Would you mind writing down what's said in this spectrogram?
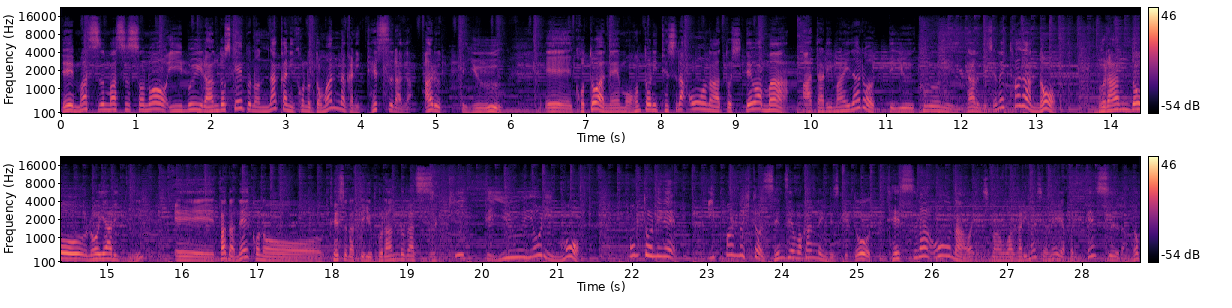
で、ますますその EV ランドスケープの中にこのど真ん中にテスラがあるっていう、えー、ことはね、もう本当にテスラオーナーとしては、まあ、当たり前だろうっていう風になるんですよね。ただのブランドロイヤリティ、えー、ただね、このテスラっていうブランドが好きっていうよりも、本当にね、一般の人は全然わかんないんですけど、テスラオーナーは一番わかりますよね。やっぱりテスラの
